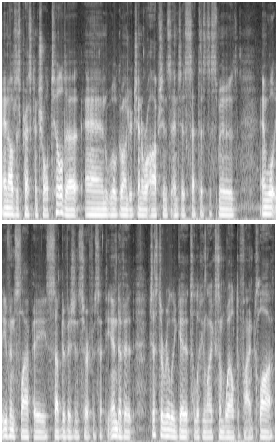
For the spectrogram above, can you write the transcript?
and I'll just press control tilde and we'll go under general options and just set this to smooth and we'll even slap a subdivision surface at the end of it just to really get it to looking like some well-defined cloth.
